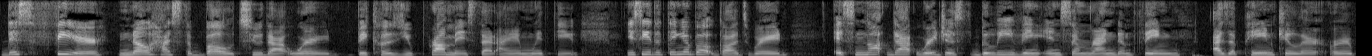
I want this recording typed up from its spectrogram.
this fear now has to bow to that word because you promised that I am with you. You see, the thing about God's word, it's not that we're just believing in some random thing as a painkiller or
